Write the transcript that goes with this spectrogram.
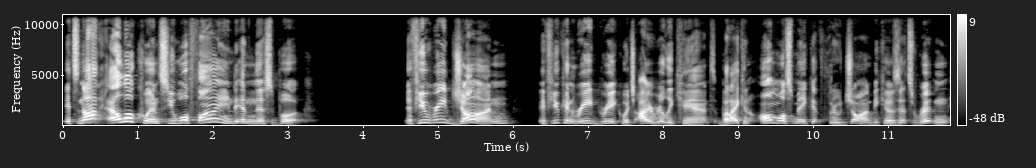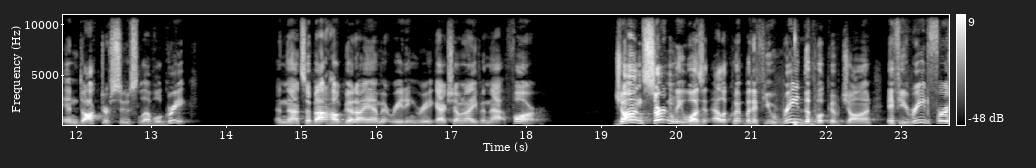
It's not eloquence you will find in this book. If you read John, if you can read Greek, which I really can't, but I can almost make it through John because it's written in Dr. Seuss level Greek. And that's about how good I am at reading Greek. Actually, I'm not even that far. John certainly wasn't eloquent, but if you read the book of John, if you read 1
